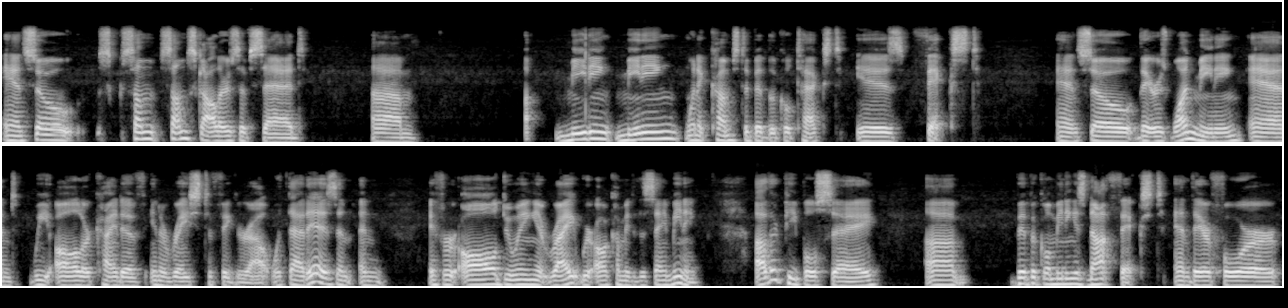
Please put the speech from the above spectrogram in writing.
And so, some some scholars have said. Um, meaning meaning when it comes to biblical text is fixed and so there's one meaning and we all are kind of in a race to figure out what that is. And and if we're all doing it right we're all coming to the same meaning. Other people say um, biblical meaning is not fixed and therefore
